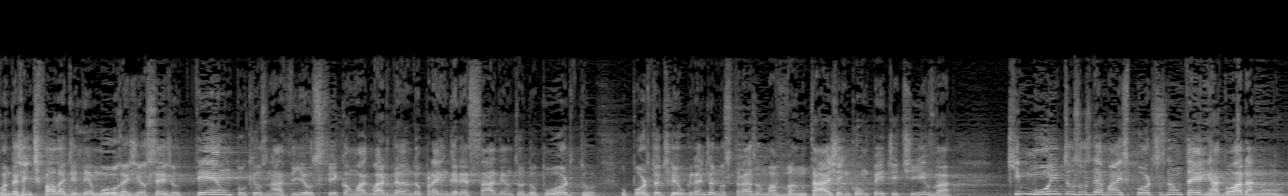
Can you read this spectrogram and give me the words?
Quando a gente fala de demurrage, ou seja, o tempo que os navios ficam aguardando para ingressar dentro do porto, o porto de Rio Grande nos traz uma vantagem competitiva que muitos dos demais portos não têm. Agora, no,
